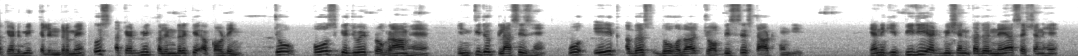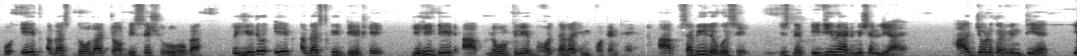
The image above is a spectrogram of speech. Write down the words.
एकेडमिक कैलेंडर में, उस एकेडमिक कैलेंडर के अकॉर्डिंग जो पोस्ट ग्रेजुएट प्रोग्राम हैं, इनकी जो क्लासेस हैं, वो 1 अगस्त 2024 से स्टार्ट होंगी। यानी कि पीजी एडमिशन का जो नया सेशन है, वो 1 अगस्त 2024 से शुरू होगा। तो ये जो 1 अगस्त की डेट है यही डेट आप लोगों के लिए बहुत ज़्यादा इम्पोर्टेंट है। आप सभी लोगों से जिसने पीजी में एडमिशन लिया है, हाथ जोड़कर विनती है कि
